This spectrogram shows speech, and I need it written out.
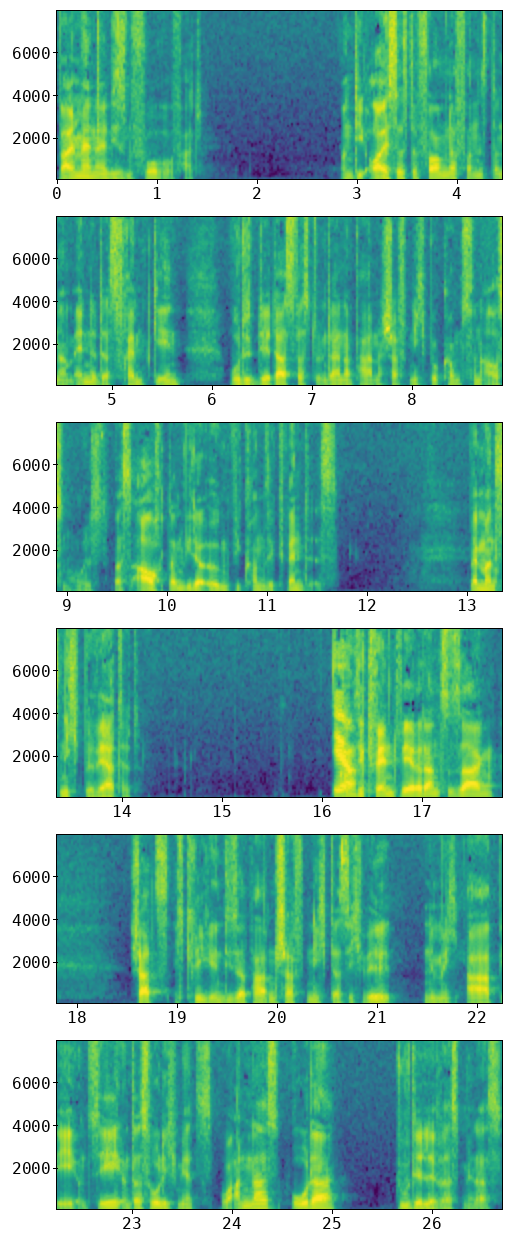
weil man ja diesen Vorwurf hat. Und die äußerste Form davon ist dann am Ende das Fremdgehen, wo du dir das, was du in deiner Partnerschaft nicht bekommst, von außen holst, was auch dann wieder irgendwie konsequent ist, wenn man es nicht bewertet. Ja. Konsequent wäre dann zu sagen, Schatz, ich kriege in dieser Partnerschaft nicht, das ich will, nämlich A, B und C und das hole ich mir jetzt woanders oder du deliverst mir das.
